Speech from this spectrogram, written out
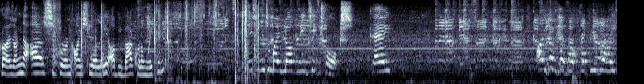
Guys, I'm gonna ask for an ice lolly. I'll be back while I'm waiting. Listen to my lovely TikToks, okay? I don't care about copyright.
